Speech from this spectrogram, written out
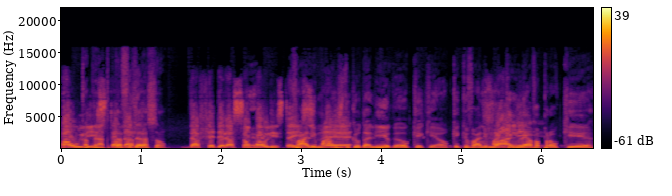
paulista da, da, federação. da Federação Paulista. é Vale isso. mais É, do que o da Liga? O que, que é? O que, que vale mais? Quem Vale- leva para o quê?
